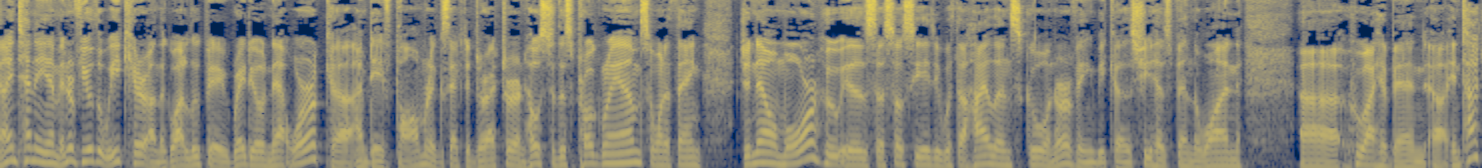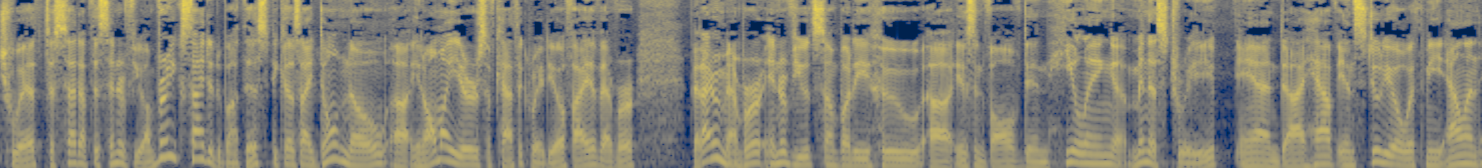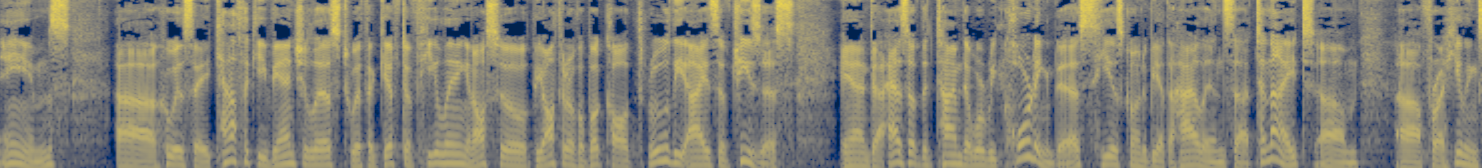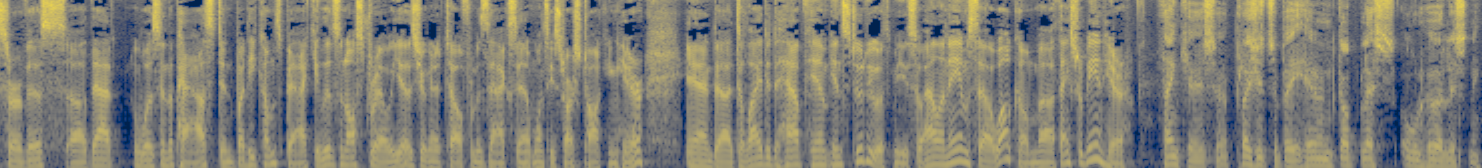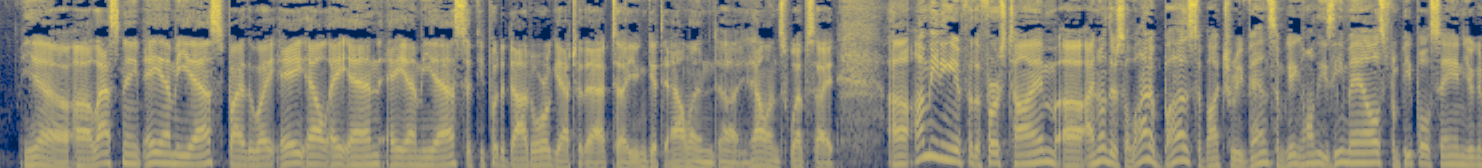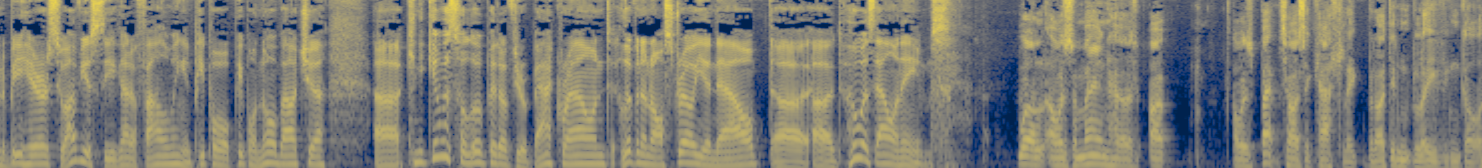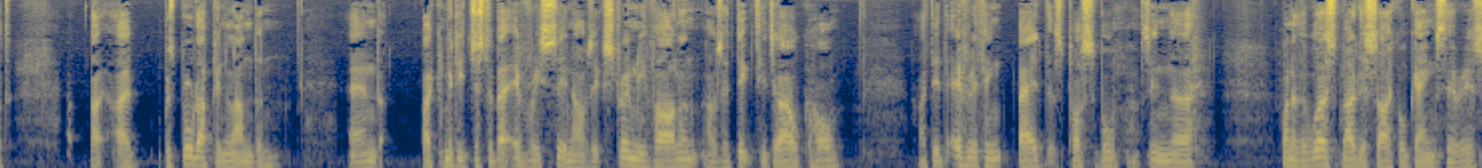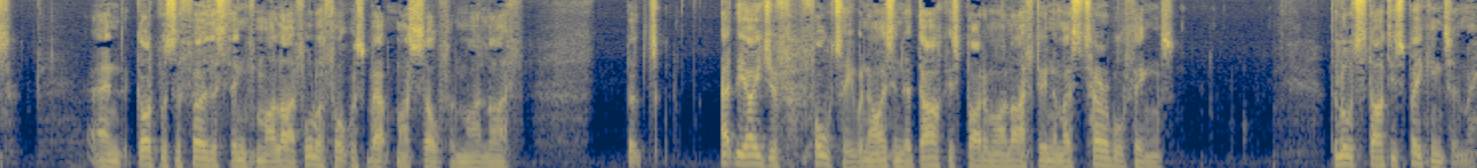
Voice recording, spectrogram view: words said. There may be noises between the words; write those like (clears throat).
910 a.m. interview of the week here on the Guadalupe Radio Network. Uh, I'm Dave Palmer, executive director and host of this program. So I want to thank Janelle Moore, who is associated with the Highland School in Irving, because she has been the one uh, who I have been uh, in touch with to set up this interview. I'm very excited about this because I don't know uh, in all my years of Catholic radio if I have ever that I remember interviewed somebody who uh, is involved in healing ministry, and I have in studio with me Alan Ames. Uh, who is a Catholic evangelist with a gift of healing and also the author of a book called Through the Eyes of Jesus. And uh, as of the time that we're recording this, he is going to be at the Highlands uh, tonight um, uh, for a healing service uh, that was in the past. And but he comes back. He lives in Australia, as you're going to tell from his accent once he starts talking here. And uh, delighted to have him in studio with me. So, Alan Ames, uh, welcome. thanks for being here. Thank you. It's a pleasure to be here, and God bless all who are listening. Yeah. last name A M E S, by the way, A L A N A M E S. If you put a .org after that, you can get to Alan Alan's website. Uh, I'm meeting you for the first time. Uh, I know there's a lot of buzz about your events. I'm getting all these emails from people saying you're going to be here. So obviously you got a following and people, people know about you. Uh, can you give us a little bit of your background? Living in Australia now, uh, uh, who Alan Ames? Well, I was a man who, I, I was baptized a Catholic, but I didn't believe in God. I, I was brought up in London and I committed just about every sin. I was extremely violent. I was addicted to alcohol. I did everything bad that's possible. I was in uh, one of the worst motorcycle gangs there is. And God was the furthest thing from my life. All I thought was about myself and my life. But at the age of 40, when I was in the darkest part of my life doing the most terrible things, the Lord started speaking to me.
